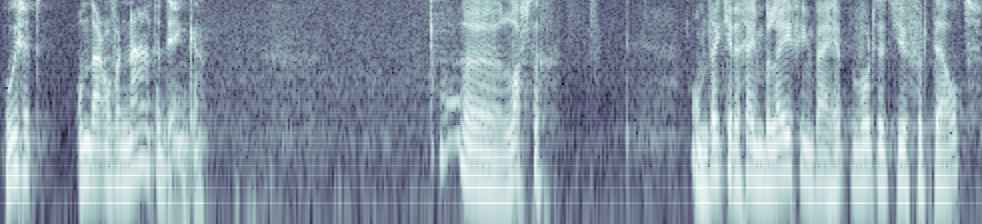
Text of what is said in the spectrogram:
Hoe is het om daarover na te denken? Eh, lastig. Omdat je er geen beleving bij hebt, wordt het je verteld.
